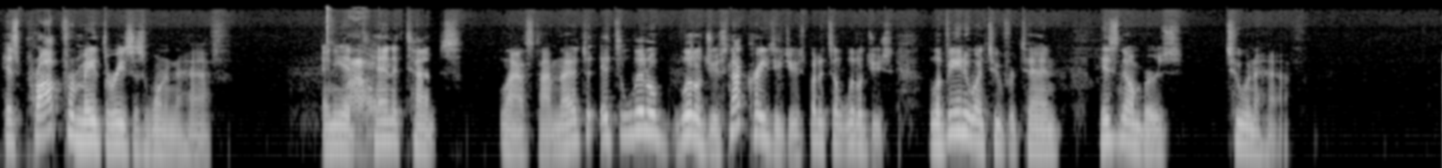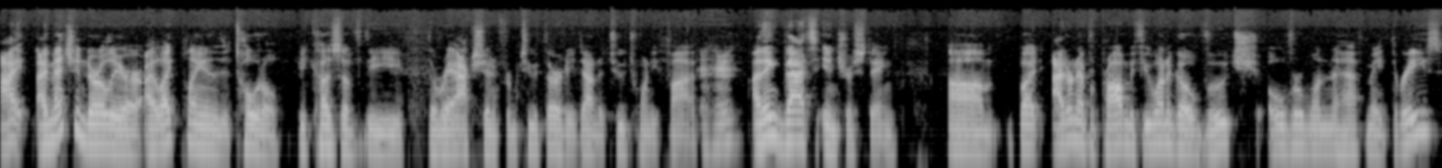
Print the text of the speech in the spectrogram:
His prop for made threes is one and a half. And he had Wow. 10 attempts last time. Now it's it's a little little juice, not crazy juice, but it's a little juice. LaVine who went two for ten, his numbers two and a half. I I mentioned earlier I like playing the total because of the the reaction from 230 down to 225. Mm-hmm. I think that's interesting. Um, but I don't have a problem if you want to go Vooch over one and a half made threes.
